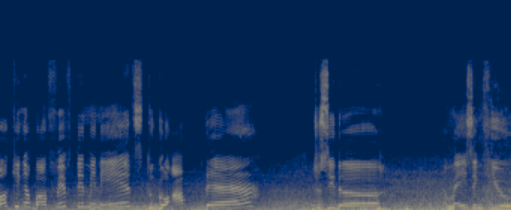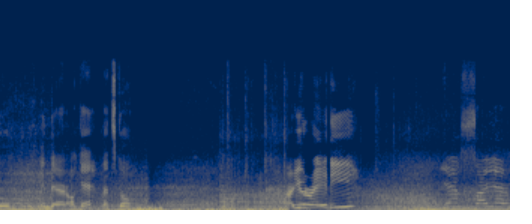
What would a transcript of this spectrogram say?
Walking about 15 minutes to go up there to see the amazing view in there. Okay, let's go. Are you ready? Yes, I am.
